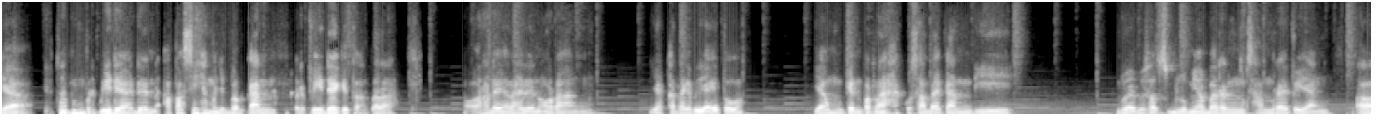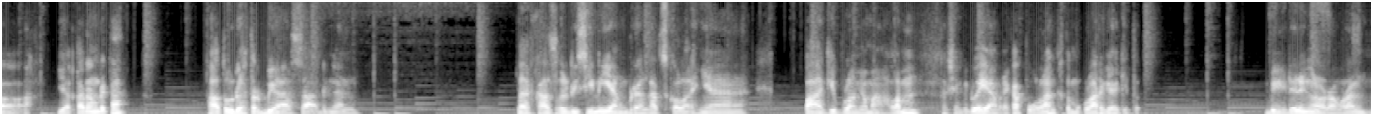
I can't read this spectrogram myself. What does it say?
Ya, itu emang berbeda dan apa sih yang menyebabkan berbeda gitu antara orang daerah dan orang Jakarta itu ya itu yang mungkin pernah aku sampaikan di dua episode sebelumnya bareng Sandra itu yang uh, ya karena mereka satu udah terbiasa dengan life culture di sini yang berangkat sekolahnya pagi pulangnya malam terus yang kedua ya mereka pulang ketemu keluarga gitu. Beda dengan orang-orang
